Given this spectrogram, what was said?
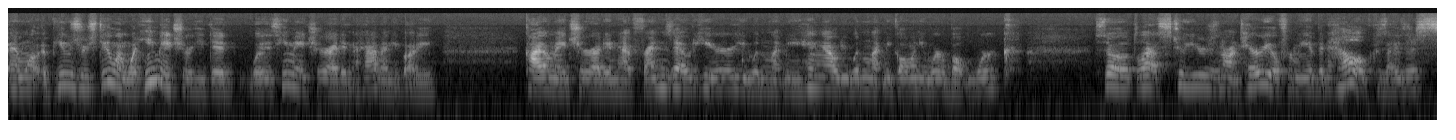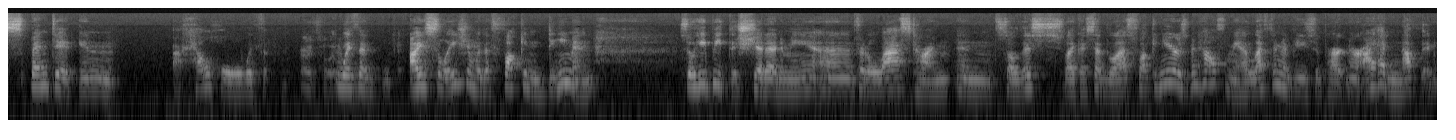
And what abusers do, and what he made sure he did, was he made sure I didn't have anybody. Kyle made sure I didn't have friends out here. He wouldn't let me hang out. He wouldn't let me go anywhere but work. So the last two years in Ontario for me have been hell because I just spent it in a hellhole with Isolation. with a isolation with a fucking demon. So he beat the shit out of me, and for the last time. And so this, like I said, the last fucking year has been hell for me. I left an abusive partner. I had nothing.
